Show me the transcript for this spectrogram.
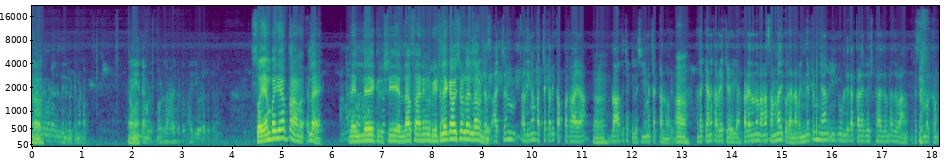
തവിട് ഇവിടെ ഒരു ഇതിൽ കിട്ടും കേട്ടോ. അരിയും തവിട്. തവിട് താഴെ കിട്ടും അരി ഇവിടെ കിട്ടും. സ്വയം പര്യാപ്തമാണ് അല്ലേ? നെല്ല് കൃഷി എല്ലാ സാധനങ്ങളും വീട്ടിലേക്ക് ആവശ്യമുള്ള എല്ലാം ഉണ്ട്. അച്ഛൻ അധികം പച്ചക്കറി കപ്പക്കായ ബ്ലാത്ത് ചക്കില്ല ചീമച്ചക്ക എന്ന് പറയും. അതൊക്കെയാണ് കറി വെച്ച് കഴിക്കുക കടയിൽ നിന്ന് വാങ്ങാൻ സമ്മതിക്കില്ല എന്നിട്ടും ഞാൻ ഈ ഉള്ളി തക്കാളിയൊക്കെ ഇഷ്ടമായതുകൊണ്ട് അത് വാങ്ങും. രസം വെക്കണം.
